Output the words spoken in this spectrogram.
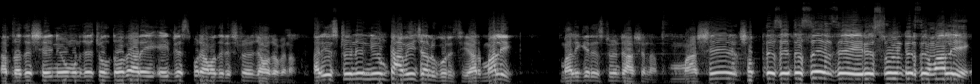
আপনাদের সেই নিয়ম অনুযায়ী চলতে হবে আর এই- ড্রেস পরে আমাদের রেস্টুরেন্টে যাওয়া যাবে না। আর রেস্টুরেন্টের নিয়মটা আমিই চালু করেছি। আর মালিক মালিকের রেস্টুরেন্টে আসে না। মাসে সত্যি চাইতেছেন যে এই রেস্টুরেন্টের যে মালিক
